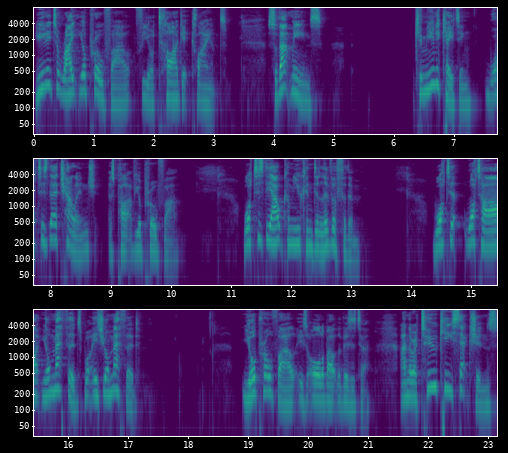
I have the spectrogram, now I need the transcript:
you need to write your profile for your target client. So that means communicating what is their challenge as part of your profile. What is the outcome you can deliver for them? What, what are your methods? What is your method? Your profile is all about the visitor. And there are two key sections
